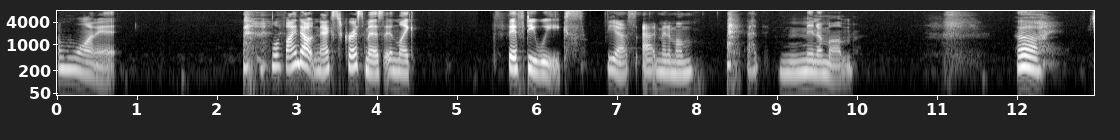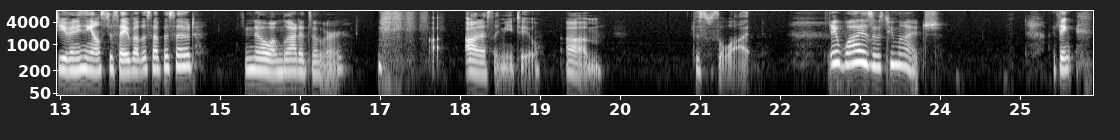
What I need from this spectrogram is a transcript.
I want it. We'll find out next Christmas in like 50 weeks Yes, at minimum. at minimum. Oh, do you have anything else to say about this episode? No, I'm glad it's over. Honestly, me too. Um, this was a lot. It was. It was too much. I think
